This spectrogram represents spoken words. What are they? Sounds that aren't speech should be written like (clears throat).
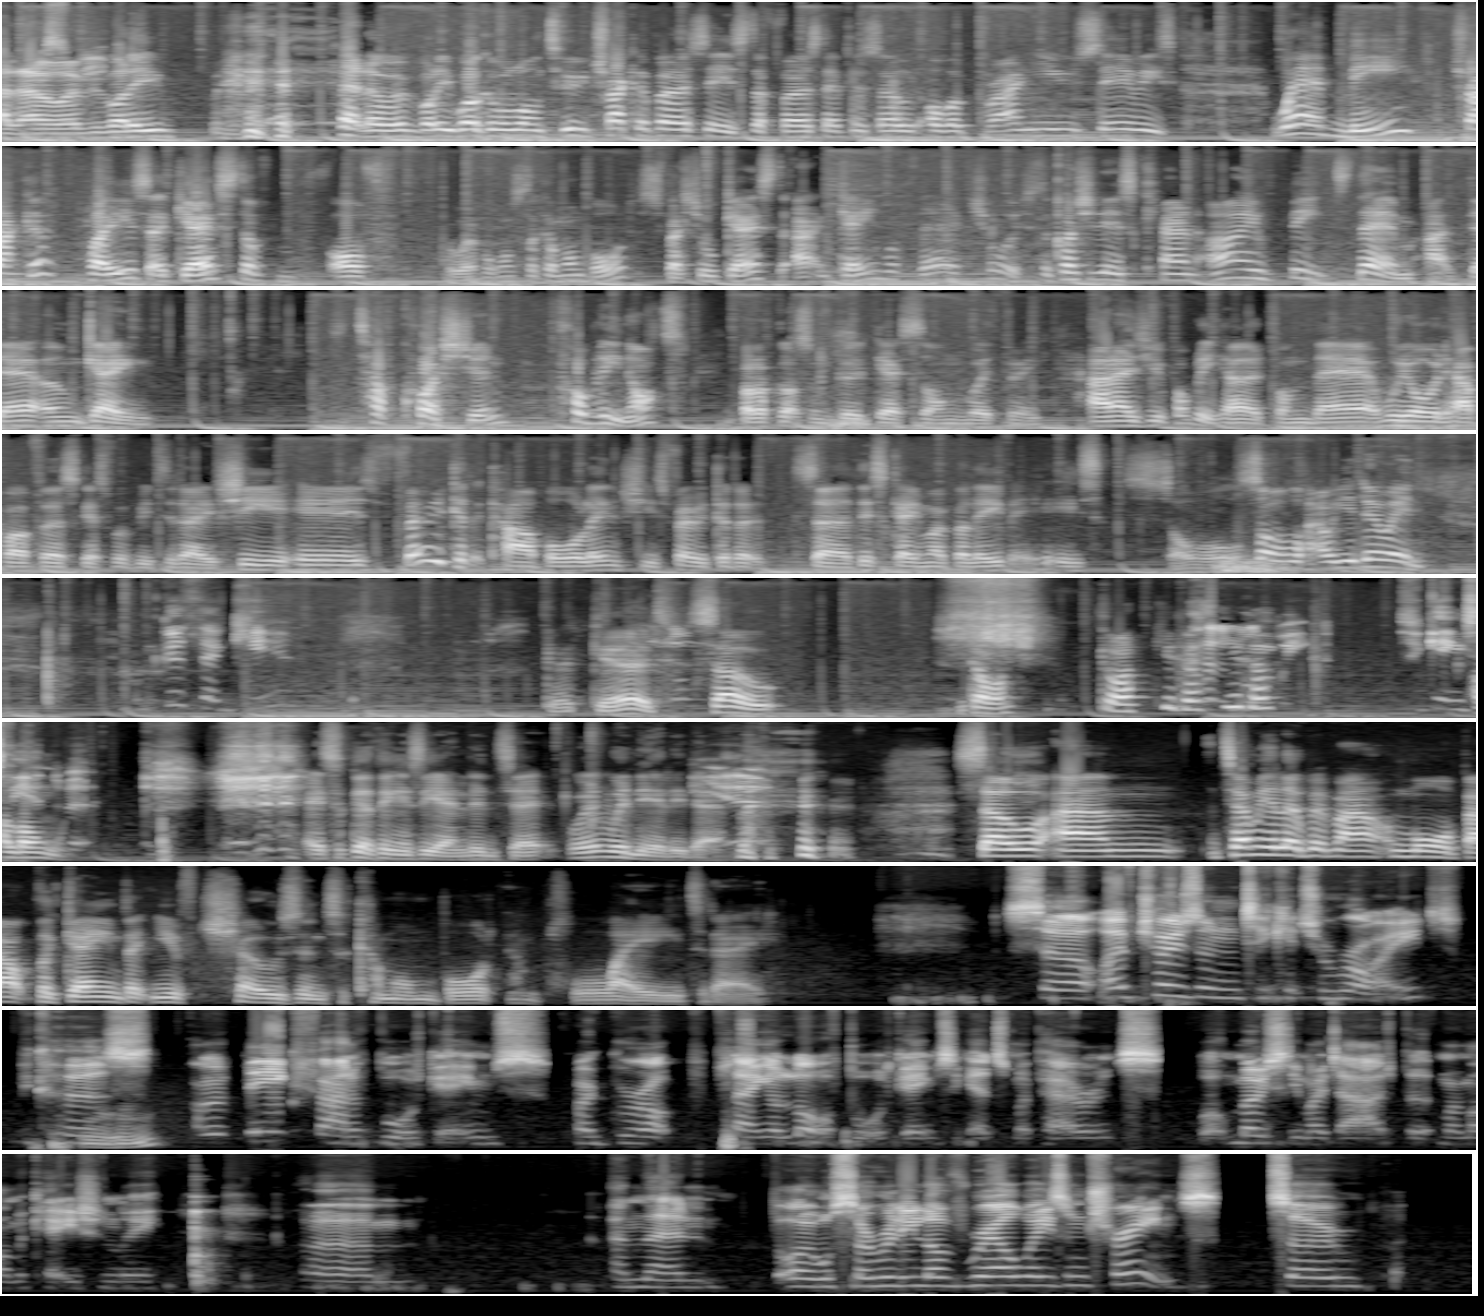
for two hours. Hello, everybody. (laughs) Hello, everybody. Welcome along to Tracker Versus, the first episode of a brand new series where me, Tracker, plays a guest of, of whoever wants to come on board, special guest at a game of their choice. The question is, can I beat them at their own game? It's a tough question. Probably not, but I've got some good guests on with me. And as you probably heard from there, we already have our first guest with me today. She is very good at carballing. She's very good at uh, this game, I believe. It is Soul. Soul, how are you doing? Thank you. Good, good. So, go on. Go on. You go. You go. It's getting to A the long end of it. (laughs) It's a good thing it's the end, isn't it? We're, we're nearly there. (laughs) so, um, tell me a little bit about, more about the game that you've chosen to come on board and play today. So I've chosen Ticket to Ride because Mhm. I'm a big fan of board games. I grew up playing a lot of board games against my parents. Well, mostly my dad, but my mum occasionally. Um, and then I also really love railways and trains. So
